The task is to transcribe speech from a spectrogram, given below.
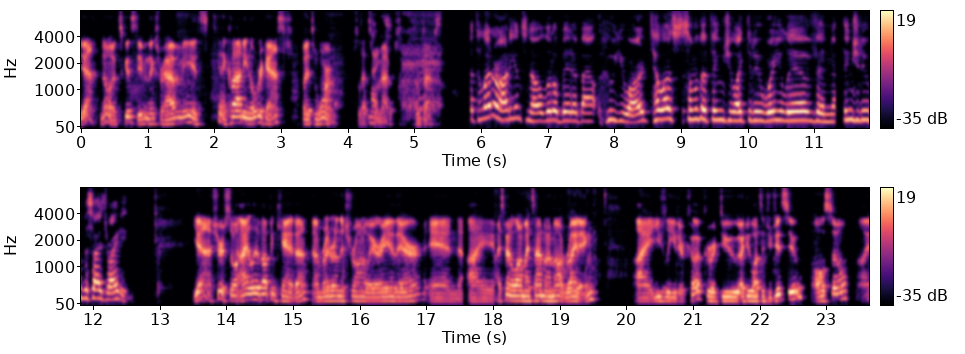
Yeah, no, it's good, Stephen. Thanks for having me. It's kind of cloudy and overcast, but it's warm, so that's nice. what matters sometimes. Uh, to let our audience know a little bit about who you are, tell us some of the things you like to do, where you live, and uh, things you do besides writing. Yeah, sure. So I live up in Canada. I'm right around the Toronto area there, and I I spend a lot of my time when I'm out writing. I usually either cook or do I do lots of jujitsu. Also, I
